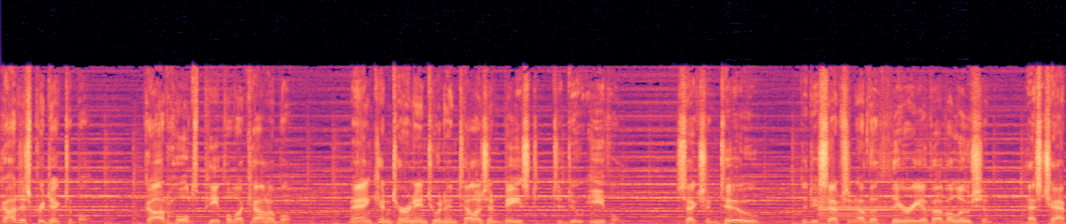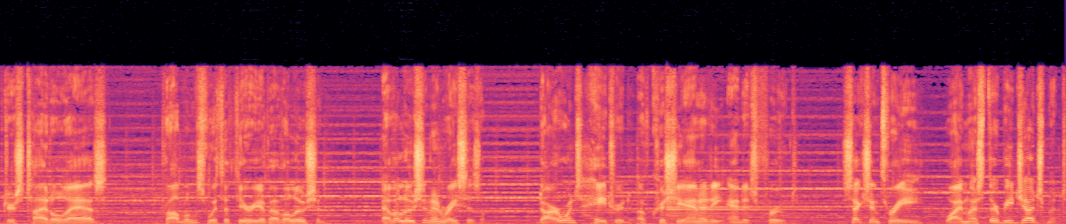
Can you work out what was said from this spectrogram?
God is predictable, God holds people accountable, man can turn into an intelligent beast to do evil. Section 2, the deception of the theory of evolution, has chapters titled as Problems with the Theory of Evolution, Evolution and Racism, Darwin's hatred of Christianity and its fruit. Section 3, Why Must There Be Judgment?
